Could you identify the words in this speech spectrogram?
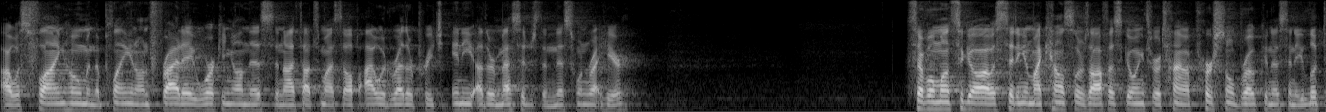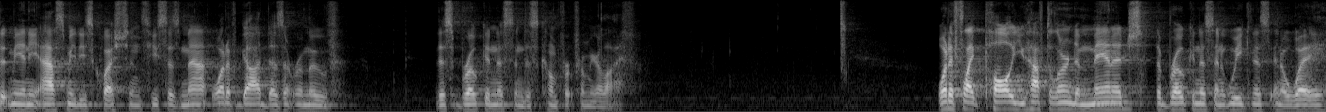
I was flying home in the plane on Friday working on this, and I thought to myself, I would rather preach any other message than this one right here. Several months ago, I was sitting in my counselor's office going through a time of personal brokenness, and he looked at me and he asked me these questions. He says, Matt, what if God doesn't remove this brokenness and discomfort from your life? What if, like Paul, you have to learn to manage the brokenness and weakness in a way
